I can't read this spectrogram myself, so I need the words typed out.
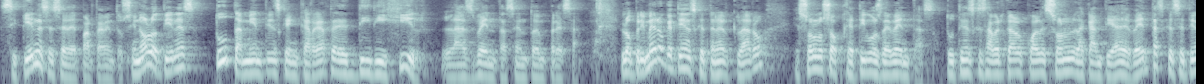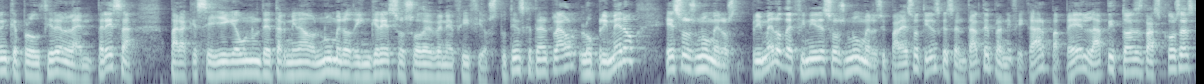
si tienes ese departamento. Si no lo tienes, tú también tienes que encargarte de dirigir las ventas en tu empresa. Lo primero que tienes que tener claro son los objetivos de ventas. Tú tienes que saber claro cuáles son la cantidad de ventas que se tienen que producir en la empresa para que se llegue a un determinado número de ingresos o de beneficios. Tú tienes que tener claro, lo primero, esos números. Primero definir esos números y para eso tienes que sentarte, planificar, papel, lápiz, todas estas cosas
